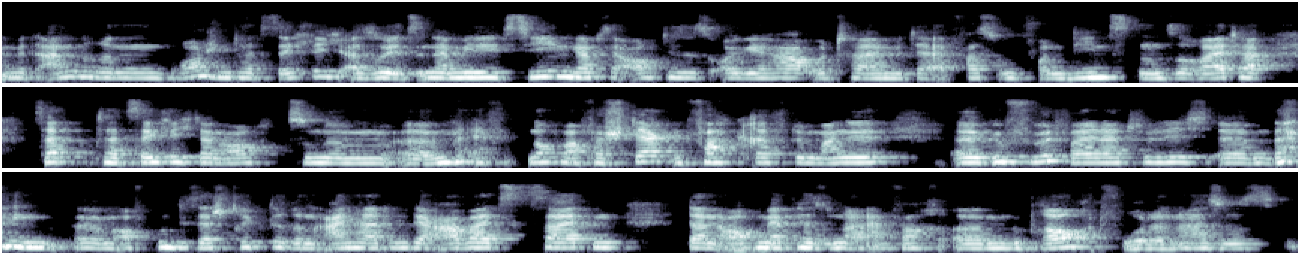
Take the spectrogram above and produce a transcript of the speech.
mit anderen Branchen tatsächlich. Also jetzt in der Medizin gab es ja auch dieses EuGH-Urteil mit der Erfassung von Diensten und so weiter. Es hat tatsächlich dann auch zu einem ähm, nochmal verstärkten Fachkräftemangel äh, geführt, weil natürlich ähm, dann ähm, aufgrund dieser strikteren Einhaltung der Arbeitszeiten dann auch mehr Personal einfach ähm, gebraucht wurde. Ne? Also es,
